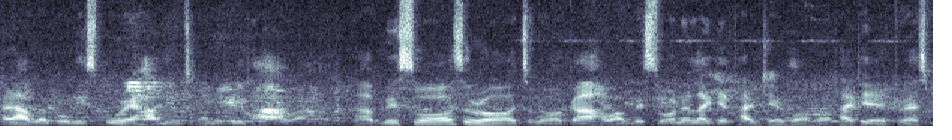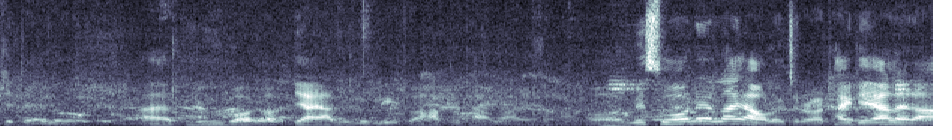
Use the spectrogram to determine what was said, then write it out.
အဲ့ဒါပဲပုံပြီး sport ရဲ့ဟာမျိုးကျွန်တော်လုပ်ပေးထားတာပါဒါ miss wall ဆိုတော့ကျွန်တော်ကဟို miss wall နဲ့လိုက်တဲ့ title ပေါ့နော် title dress ဖြစ်တဲ့အဲ့လိုအာ blue ပေါ့နော်အပြာရမျိုးမျိုးလေးသွားဟာပေးထားပါတယ်ဟုတ်ဟော miss wall နဲ့လိုက်အောင်လို့ကျွန်တော် title ရလဲတာ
